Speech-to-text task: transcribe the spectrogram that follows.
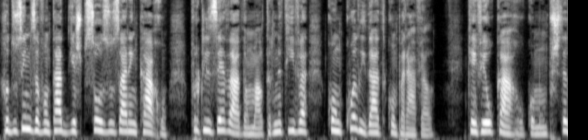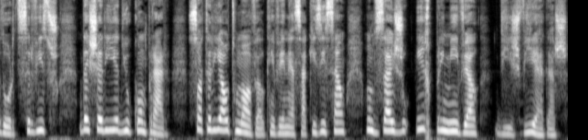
reduzimos a vontade de as pessoas usarem carro, porque lhes é dada uma alternativa com qualidade comparável. Quem vê o carro como um prestador de serviços deixaria de o comprar. Só teria automóvel quem vê nessa aquisição um desejo irreprimível, diz Viegas.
